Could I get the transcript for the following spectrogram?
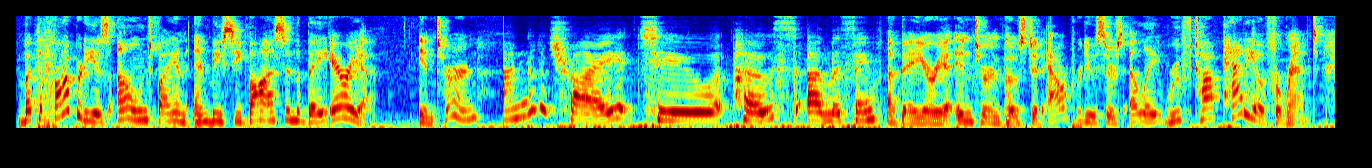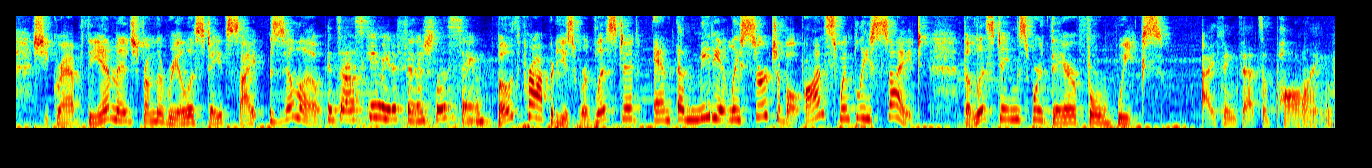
but the property is owned by an NBC boss in the Bay Area. In turn, I'm going to try to post a listing. A Bay Area intern posted our producer's LA rooftop patio for rent. She grabbed the image from the real estate site Zillow. It's asking me to finish listing. Both properties were listed and immediately searchable on Swimply's site. The listings were there for weeks. I think that's appalling,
